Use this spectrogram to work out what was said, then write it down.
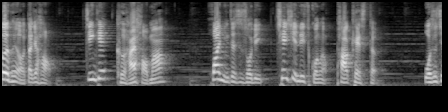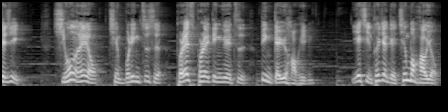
各位朋友，大家好，今天可还好吗？欢迎再次收听千信历史广场 Podcast，我是千信。喜欢我的内容，请不吝支持 Press Play 订阅制，并给予好评，也请推荐给亲朋好友。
